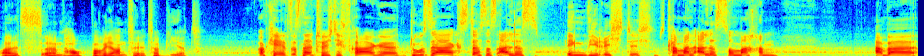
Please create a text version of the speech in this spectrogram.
als ähm, Hauptvariante etabliert. Okay, jetzt ist natürlich die Frage, du sagst, das ist alles irgendwie richtig. Das kann man alles so machen. Aber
